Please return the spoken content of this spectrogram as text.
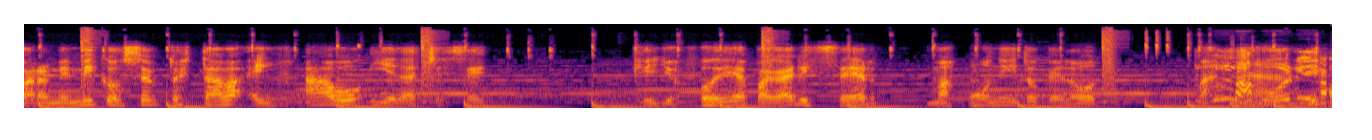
Para mí mi concepto estaba en Jabo y el HC, que yo podía pagar y ser más bonito que el otro. Más Más bonito.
